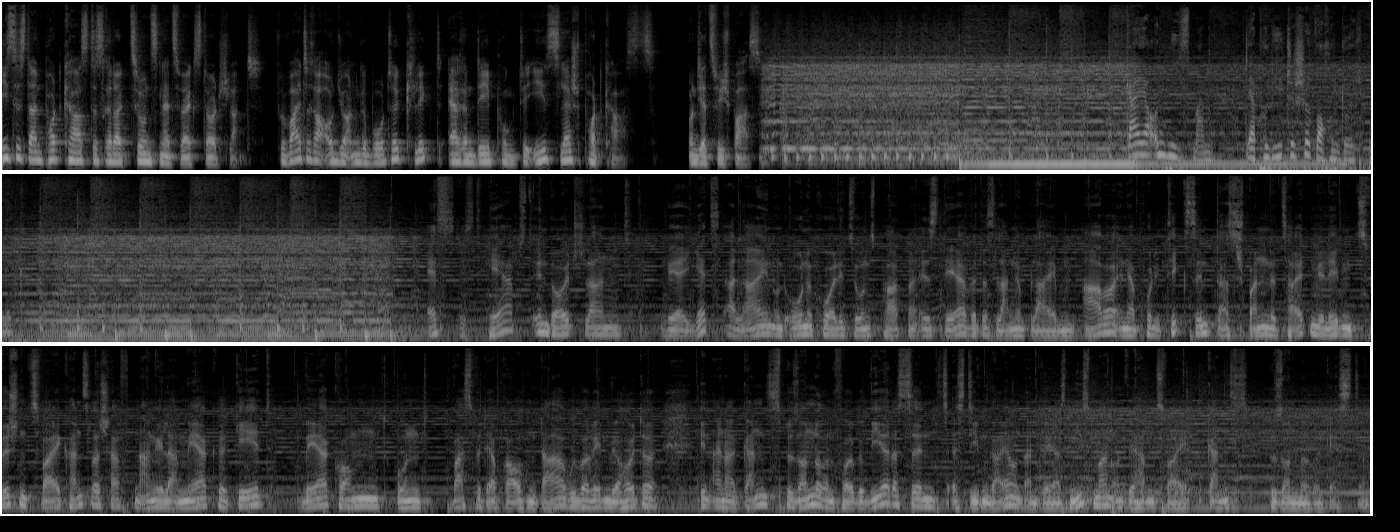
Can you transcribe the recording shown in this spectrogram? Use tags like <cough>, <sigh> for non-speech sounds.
Dies ist ein Podcast des Redaktionsnetzwerks Deutschland. Für weitere Audioangebote klickt rnd.de slash podcasts. Und jetzt viel Spaß. Geier und Niesmann, der politische Wochendurchblick. Es ist Herbst in Deutschland. Wer jetzt allein und ohne Koalitionspartner ist, der wird es lange bleiben. Aber in der Politik sind das spannende Zeiten. Wir leben zwischen zwei Kanzlerschaften. Angela Merkel geht. Wer kommt und was wird er brauchen? Darüber reden wir heute in einer ganz besonderen Folge. Wir, das sind Steven Geier und Andreas Niesmann und wir haben zwei ganz besondere Gäste.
